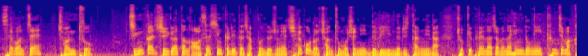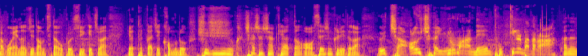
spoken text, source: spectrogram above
세 번째, 전투. 지금까지 즐겨왔던 어쌔신 크리드 작품들 중에 최고로 전투 모션이 느릿느릿합니다. 좋게 표현하자면 행동이 큼지막하고 에너지 넘치다고 볼 수 있겠지만 여태까지 검으로 슈슈슈 샤샤샥 해왔던 어쌔신 크리드가 으차 어이차 이놈아 내 도끼를 받아라 하는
